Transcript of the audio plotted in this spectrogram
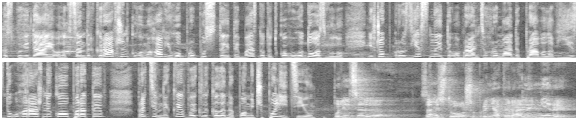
Розповідає, Олександр Кравченко вимагав його пропустити без додаткового дозволу. І щоб роз'яснити обранцю громади правила в'їзду у гаражний кооператив, працівники викликали на поміч поліцію. Поліція, замість того, щоб прийняти реальні міри,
